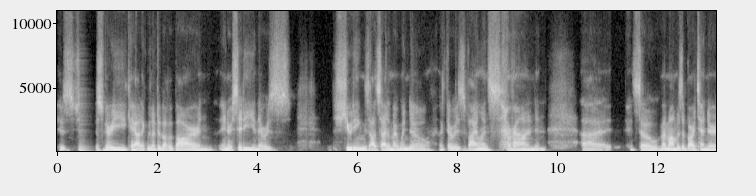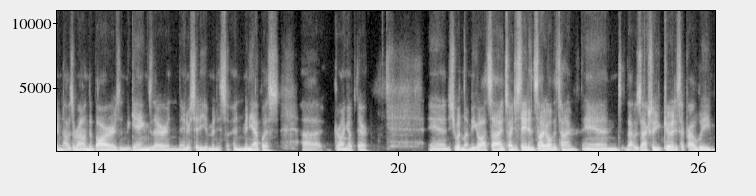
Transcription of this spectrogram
it was just very chaotic. We lived above a bar in inner city, and there was shootings outside of my window. Like there was violence around, and uh, so my mom was a bartender, and I was around the bars and the gangs there in the inner city of in Minneapolis, uh, growing up there. And she wouldn't let me go outside, so I just stayed inside all the time, and that was actually good. Because I probably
